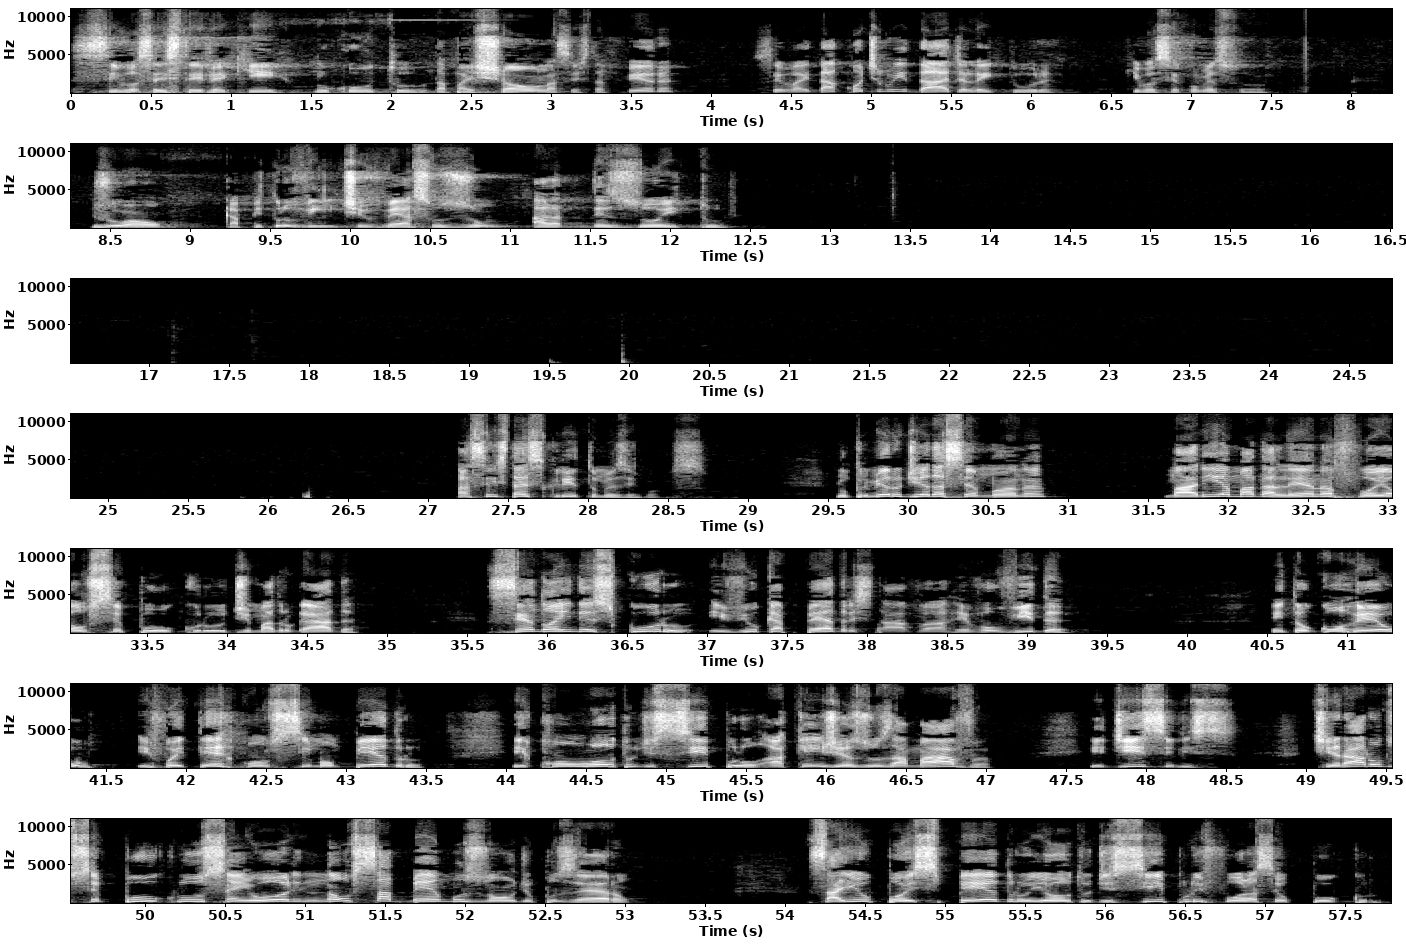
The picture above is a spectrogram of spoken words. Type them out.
Se você esteve aqui no culto da paixão, na sexta-feira, você vai dar continuidade à leitura que você começou. João, capítulo 20, versos 1 a 18. Assim está escrito, meus irmãos. No primeiro dia da semana, Maria Madalena foi ao sepulcro de madrugada, sendo ainda escuro, e viu que a pedra estava revolvida. Então correu e foi ter com Simão Pedro e com outro discípulo a quem Jesus amava, e disse-lhes: Tiraram do sepulcro o Senhor e não sabemos onde o puseram. Saiu, pois, Pedro e outro discípulo e foram ao sepulcro.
